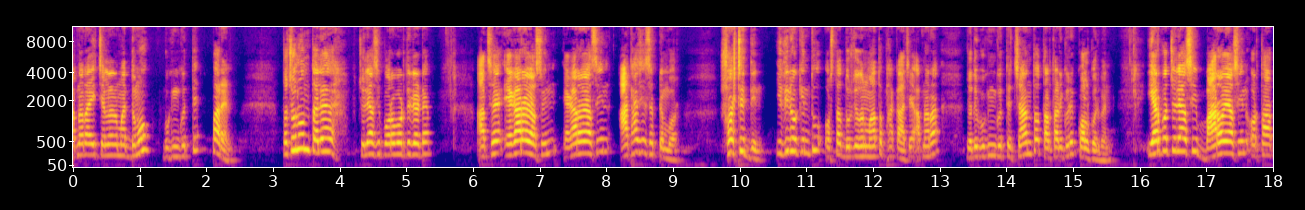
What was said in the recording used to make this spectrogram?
আপনারা এই চ্যানেলের মাধ্যমেও বুকিং করতে পারেন। তো চলুন তাহলে চলে আসি পরবর্তী ডেটে আছে এগারোই আশ্বিন এগারোই আশ্বিন, আঠাশে সেপ্টেম্বর। ষষ্ঠীর দিন, এদিনও কিন্তু ওস্তাদ দুর্যোধন মাহাতো ফাঁকা আছে। আপনারা যদি বুকিং করতে চান তো তাড়াতাড়ি করে কল করবেন। এরপর চলে আসি বারোই আশ্বিন, অর্থাৎ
